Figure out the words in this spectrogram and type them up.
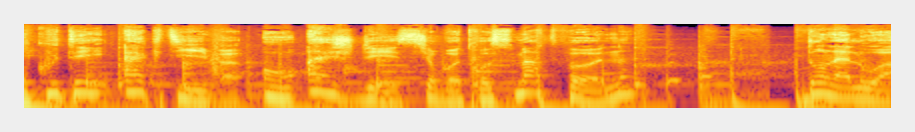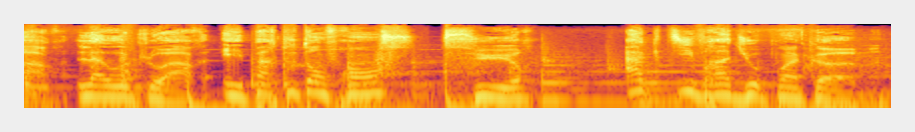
Écoutez Active en HD sur votre smartphone, dans la Loire, la Haute-Loire et partout en France, sur activeradio.com.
